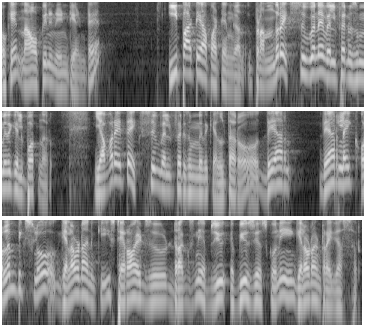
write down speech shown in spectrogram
ఓకే నా ఒపీనియన్ ఏంటి అంటే ఈ పార్టీ ఆ పార్టీ అని కాదు. ఇప్పుడు అందరూ ఎక్సెసివ్గానే వెల్ఫేరిజం మీదకి వెళ్ళిపోతున్నారు. ఎవరైతే ఎక్సెసివ్ వెల్ఫేరిజం మీదకి వెళ్తారో they are they are like ఒలింపిక్స్లో గెలవడానికి స్టెరాయిడ్స్ డ్రగ్స్ని అబ్యూ అబ్యూస్ చేసుకొని గెలవడానికి ట్రై చేస్తారు.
